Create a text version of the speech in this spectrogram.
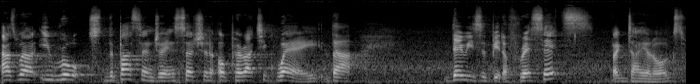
as well, he wrote The Passenger in such an operatic way that there is a bit of recits, like dialogues,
